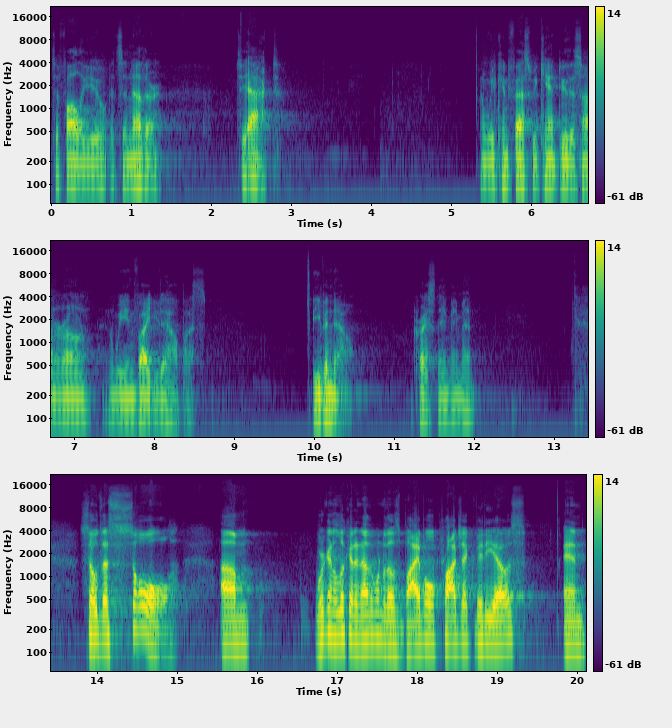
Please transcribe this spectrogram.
to follow you, it's another to act. And we confess we can't do this on our own, and we invite you to help us. Even now. In Christ's name, amen. So, the soul. Um, we're going to look at another one of those Bible project videos. And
